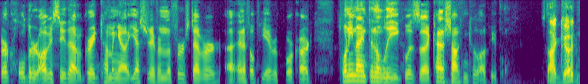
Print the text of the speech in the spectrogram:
Burkholder. Obviously, that grade coming out yesterday from the first ever uh, NFLPA report card. 29th in the league was uh, kind of shocking to a lot of people. It's not good.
